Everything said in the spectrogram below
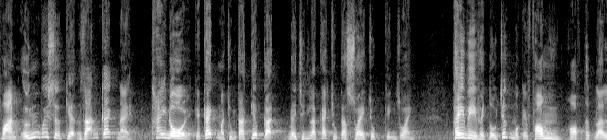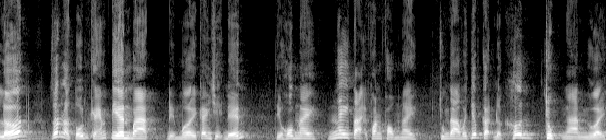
phản ứng với sự kiện giãn cách này. Thay đổi cái cách mà chúng ta tiếp cận. Đây chính là cách chúng ta xoay trục kinh doanh. Thay vì phải tổ chức một cái phòng họp thật là lớn, rất là tốn kém tiền bạc để mời các anh chị đến, thì hôm nay, ngay tại văn phòng này, chúng ta mới tiếp cận được hơn chục ngàn người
